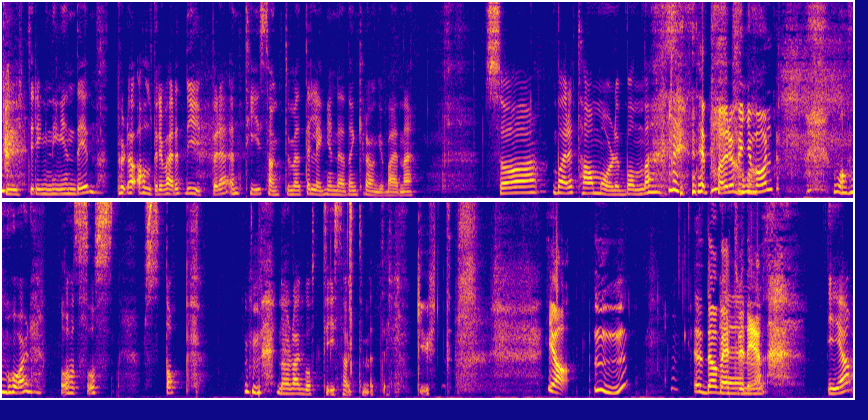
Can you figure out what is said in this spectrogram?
Utringningen din burde aldri være dypere enn 10 cm lenger ned enn kragebeinet. Så bare ta målebåndet Det er bare å begynne mål. og mål, og så stopp når det har gått 10 cm. Gud. Ja. Mm. Da vet vi det. Ja.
